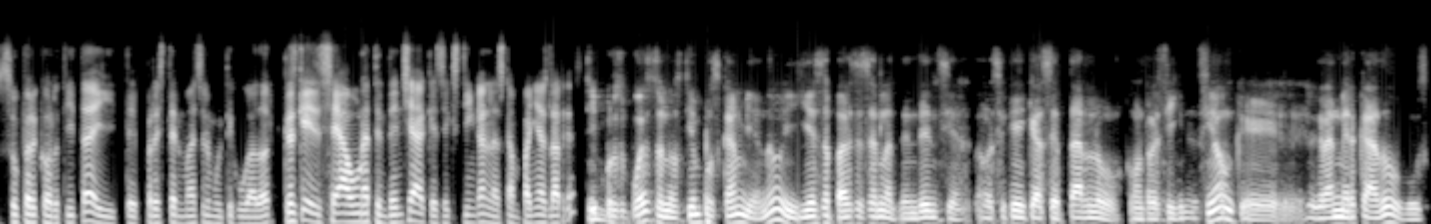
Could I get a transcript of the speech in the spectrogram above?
súper cortita y te presten más el multijugador. ¿Crees que sea una tendencia a que se extingan las campañas largas? Sí, por supuesto, los tiempos cambian, ¿no? Y esa parece ser la tendencia. Así que hay que aceptarlo con resignación, que el gran mercado busca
